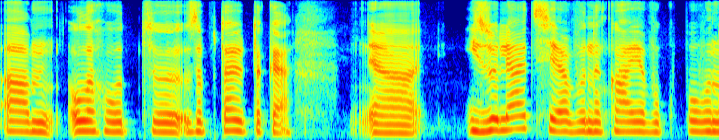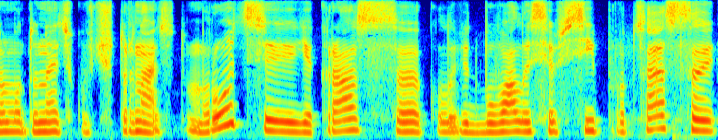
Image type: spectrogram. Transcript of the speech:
Ем, Олег, от е, запитаю таке. Ізоляція виникає в окупованому Донецьку в 2014 році, якраз е, коли відбувалися всі процеси,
